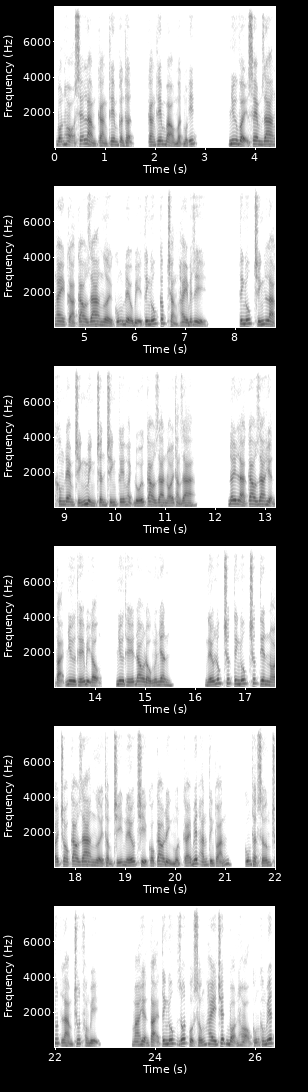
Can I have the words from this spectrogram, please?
Bọn họ sẽ làm càng thêm cẩn thận, càng thêm bảo mật một ít. Như vậy xem ra ngay cả cao gia người cũng đều bị tinh úc cấp chẳng hay biết gì. Tinh úc chính là không đem chính mình chân chính kế hoạch đối cao gia nói thẳng ra. Đây là cao gia hiện tại như thế bị động, như thế đau đầu nguyên nhân. Nếu lúc trước tinh úc trước tiên nói cho cao gia người thậm chí nếu chỉ có cao đỉnh một cái biết hắn tính toán, cũng thật sớm chút làm chút phòng bị. Mà hiện tại tinh úc rốt cuộc sống hay chết bọn họ cũng không biết,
